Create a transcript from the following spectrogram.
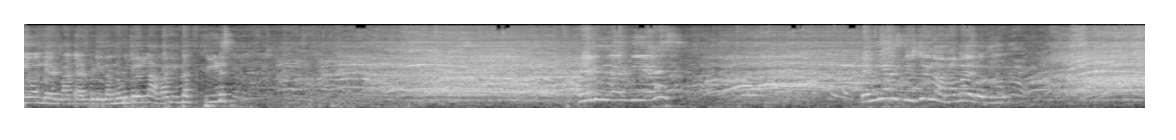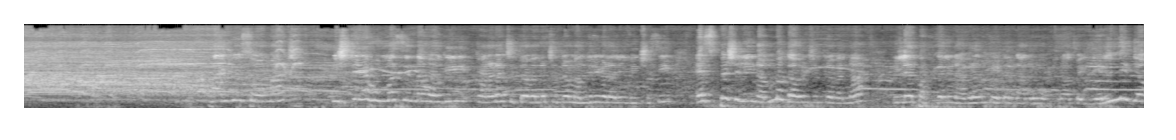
ನೀವೊಂದೆರಡು ಮಾತಾಡ್ಬಿಡಿ. ನಮ್ಮ ಹುಡುಗರೆಲ್ಲ ಅವಾಗಿಂದ ಪೀಡಿಸ್ ಹೇಗಿದ್ದೀರಾ ಇ ಎಸ್ ಇ ಎಸ್ ಇಷ್ಟೆಲ್ಲ ಆರಾಮ ಇರೋದು ಥ್ಯಾಂಕ್ ಯು ಸೋ ಮಚ್ ಇಷ್ಟೇ ಹುಮ್ಮಸ್ಸಿಂದ ಹೋಗಿ ಕನ್ನಡ ಚಿತ್ರವನ್ನ ಮಂದಿರಗಳಲ್ಲಿ ವೀಕ್ಷಿಸಿ ಎಸ್ಪೆಷಲಿ ನಮ್ಮ ಗೌರಿ ಚಿತ್ರವನ್ನ ಇಲ್ಲೇ ಪಕ್ಕದಲ್ಲಿ ನವರಂಗ್ ಥಿಯೇಟರ್ಗಾದ್ರೂ ಹೋಗ್ತೀರಾ ಅಥವಾ ಎಲ್ಲಿದೆಯೋ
